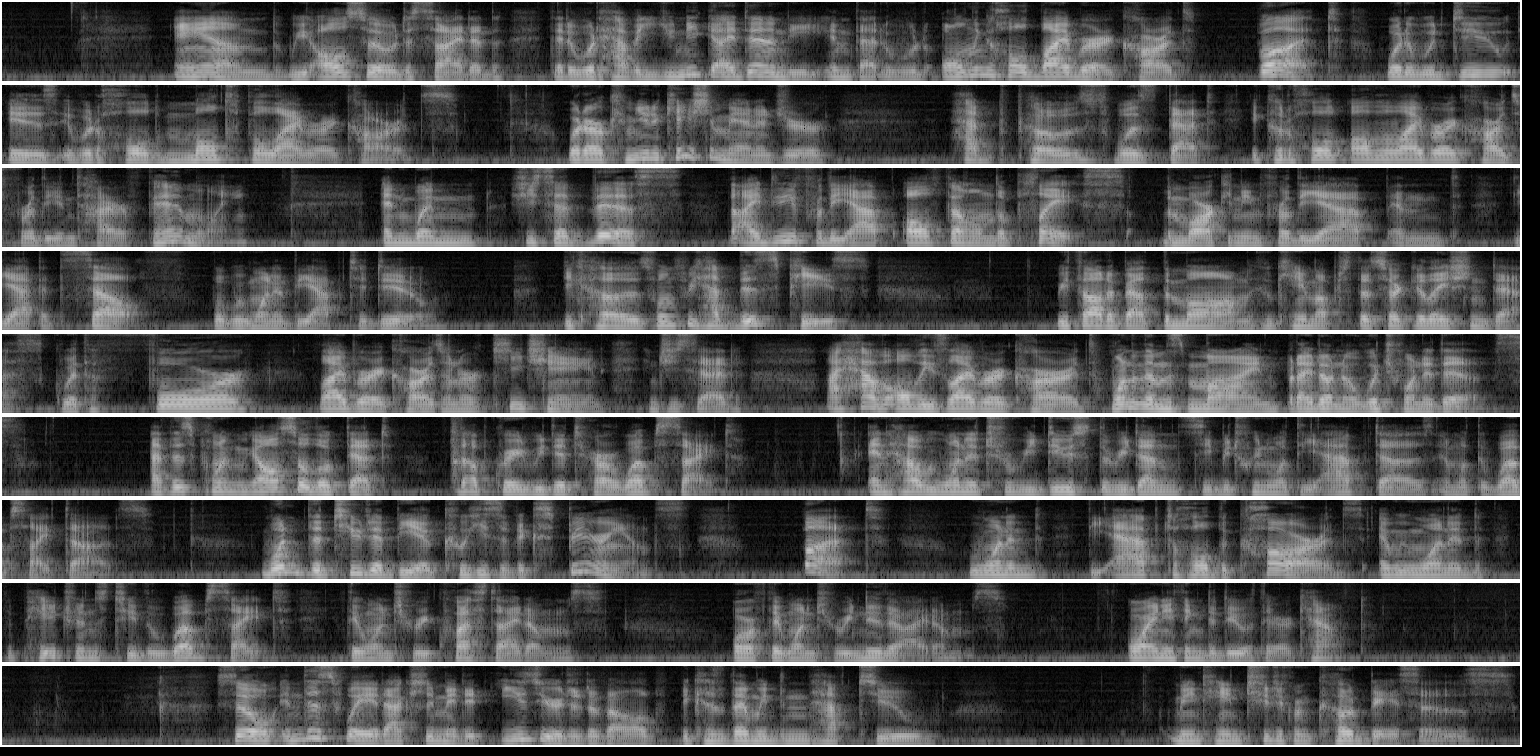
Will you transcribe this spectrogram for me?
And we also decided that it would have a unique identity in that it would only hold library cards, but what it would do is it would hold multiple library cards. What our communication manager had proposed was that it could hold all the library cards for the entire family. And when she said this, the idea for the app all fell into place the marketing for the app and the app itself, what we wanted the app to do. Because once we had this piece, we thought about the mom who came up to the circulation desk with four library cards on her keychain, and she said, I have all these library cards. One of them is mine, but I don't know which one it is. At this point, we also looked at the upgrade we did to our website and how we wanted to reduce the redundancy between what the app does and what the website does. We wanted the two to be a cohesive experience, but we wanted the app to hold the cards and we wanted the patrons to the website if they wanted to request items or if they wanted to renew their items, or anything to do with their account. So in this way, it actually made it easier to develop because then we didn't have to maintain two different code bases.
